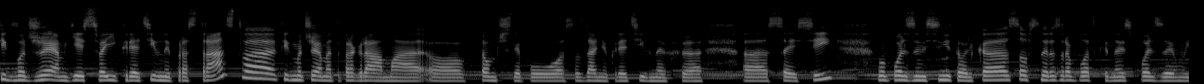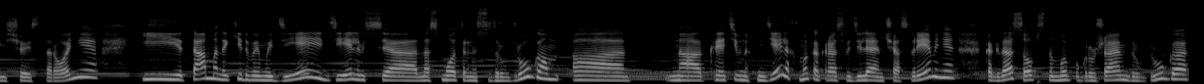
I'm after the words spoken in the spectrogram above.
Figma Jam есть свои креативные пространства. Figma Jam — это программа, э, в том числе по созданию креативных э, э, сессий. Мы пользуемся не только собственной разработкой, но используем еще и сторонние. И там мы накидываем идеи, делимся насмотренностью друг с другом, а, на креативных неделях мы как раз выделяем час времени, когда, собственно, мы погружаем друг друга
